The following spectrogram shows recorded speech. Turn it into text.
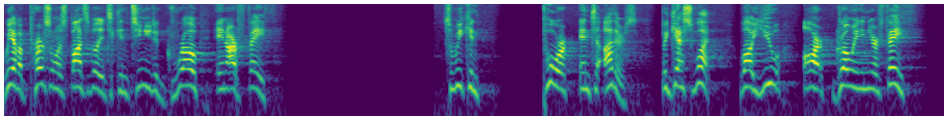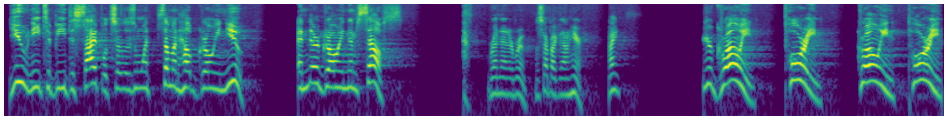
We have a personal responsibility to continue to grow in our faith so we can pour into others. But guess what? While you are growing in your faith, you need to be discipled so there's someone help growing you. And they're growing themselves. Run out of room. Let's start back down here, right? You're growing, pouring, growing, pouring,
